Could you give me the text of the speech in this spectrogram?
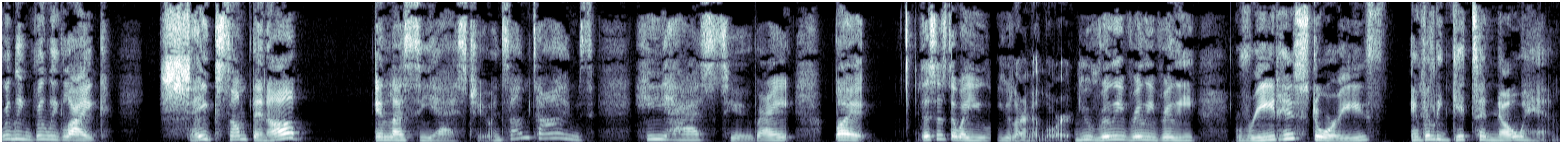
really really like shake something up unless he has to. And sometimes he has to, right? But this is the way you, you learn the Lord. You really, really, really read his stories and really get to know him.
